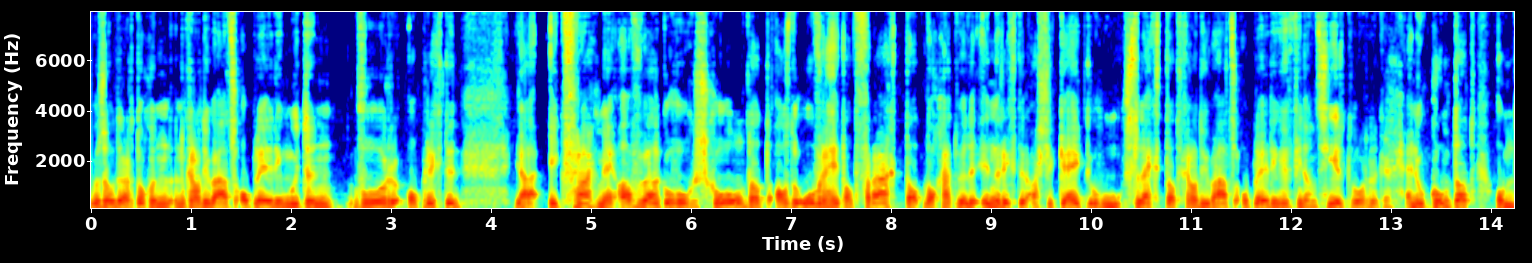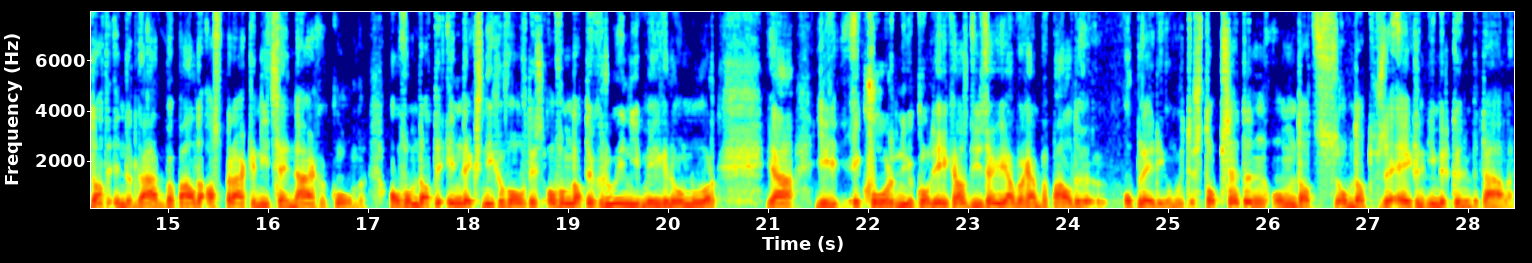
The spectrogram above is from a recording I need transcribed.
we zouden daar toch een, een graduatieopleiding moeten voor oprichten. Ja, ik vraag mij af welke hogeschool dat als de overheid dat vraagt, dat nog gaat willen inrichten als je kijkt hoe slecht dat graduatieopleidingen gefinancierd worden. En hoe komt dat? Omdat inderdaad bepaalde afspraken niet zijn nagekomen. Of omdat de index niet gevolgd is. Of omdat de groei niet meegenomen wordt. Ja, je- ik hoor nu collega's die zeggen, ja, we gaan bepaalde opleidingen moeten stopzetten, omdat, omdat we ze eigenlijk niet meer kunnen betalen.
